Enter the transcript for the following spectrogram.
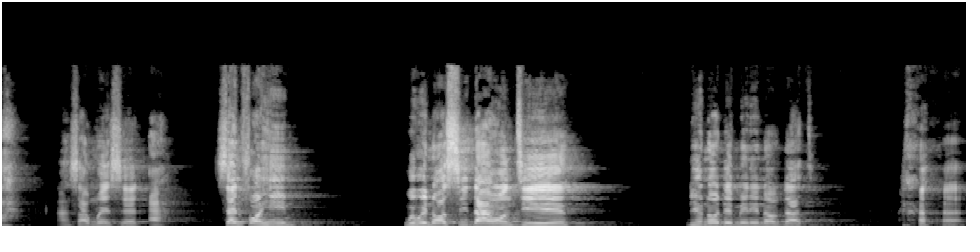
Ah, and Samuel said, Ah, send for him. We will not sit down until. Do you know the meaning of that?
